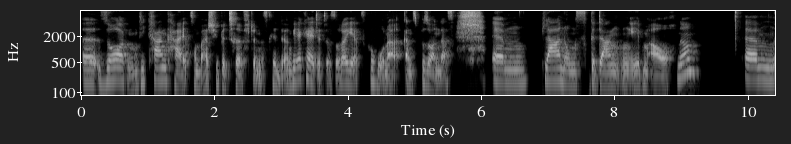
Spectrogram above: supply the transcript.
äh, Sorgen, die Krankheit zum Beispiel betrifft, wenn das Kind irgendwie erkältet ist oder jetzt Corona ganz besonders. Ähm, Planungsgedanken eben auch. Ne? Ähm,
